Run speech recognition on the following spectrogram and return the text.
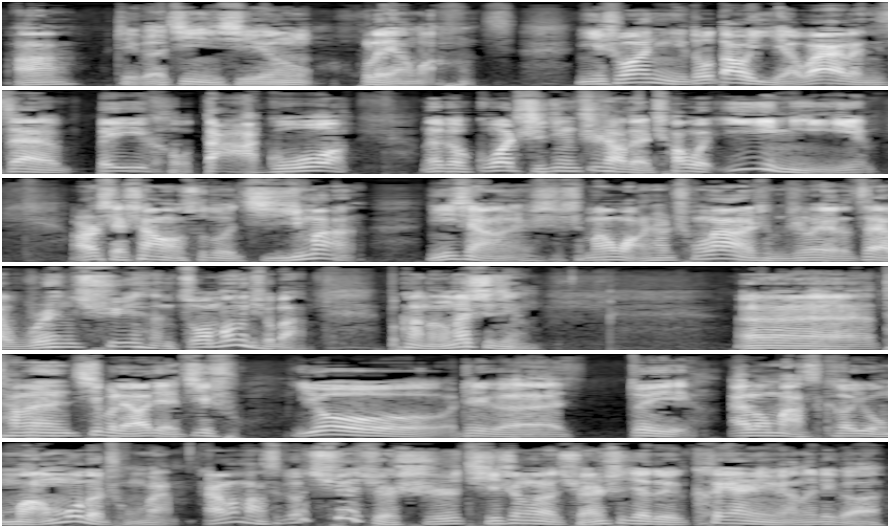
啊这个进行互联网。你说你都到野外了，你再背一口大锅。那个锅直径至少得超过一米，而且上网速度极慢。你想什么网上冲浪什么之类的，在无人区做梦去吧，不可能的事情。呃，他们既不了解技术，又这个对埃隆·马斯克有盲目的崇拜。埃隆·马斯克确确实提升了全世界对科研人员的这个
